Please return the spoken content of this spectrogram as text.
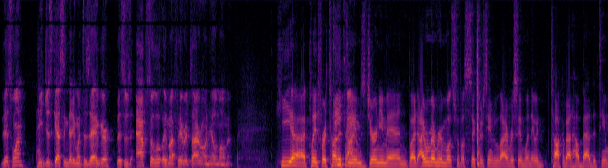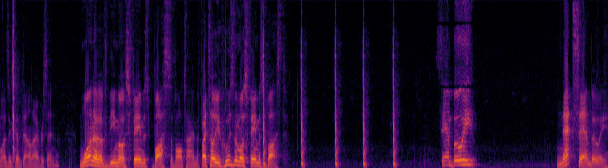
This one, me just guessing that he went to Xavier. This was absolutely my favorite Tyrone Hill moment. He uh, played for a ton Tea of time. teams, journeyman, but I remember him most for those Sixers teams with Iverson when they would talk about how bad the team was, except Allen Iverson. One of the most famous busts of all time. If I tell you who's the most famous bust, Sam Bowie, Net Sam Bowie.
